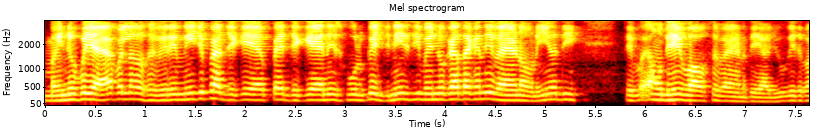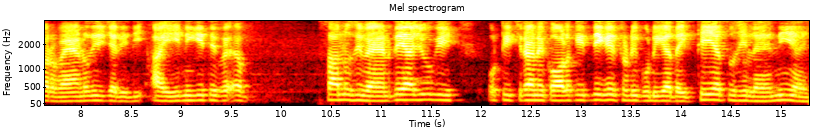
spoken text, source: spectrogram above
ਮੈਨੂੰ ਭਜਾਇਆ ਪਹਿਲਾਂ ਤਾਂ ਸਵੇਰੇ ਮੀਂਹ ਚ ਭੱਜ ਕੇ ਆ ਭੱਜ ਕੇ ਆ ਨਹੀਂ ਸਕੂਲ ਭੇਜਣੀ ਸੀ ਮੈਨੂੰ ਕਹਤਾ ਕਹਿੰਦੀ ਵੈਨ ਆਉਣੀ ਉਹਦੀ। ਤੇ ਆਉਂਦੇ ਹੀ ਵਾਪਸ ਵੈਨ ਤੇ ਆ ਜੂਗੀ ਤੇ ਪਰ ਵੈਨ ਉਹਦੀ ਵਿਚਾਰੀ ਦੀ ਆਈ ਨਹੀਂ ਗੀ ਤੇ ਵੈ- ਸਾਨੂੰ ਸੀ ਵੈਨ ਤੇ ਆ ਜੂਗੀ ਉਹ ਟੀਚਰਾਂ ਨੇ ਕਾਲ ਕੀਤੀ ਕਿ ਤੁਹਾਡੀ ਗੁੜੀਆ ਤਾਂ ਇੱਥੇ ਹੀ ਆ, ਤੁਸੀਂ ਲੈਣ ਨਹੀਂ ਆਏ।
